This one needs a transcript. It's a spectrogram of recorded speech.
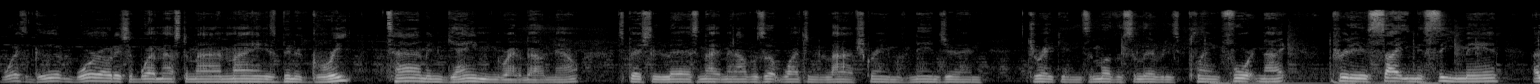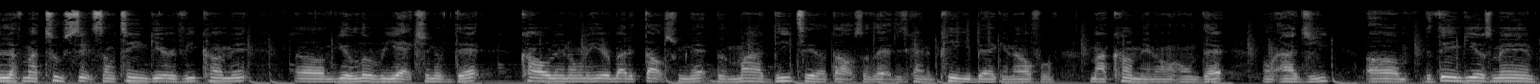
What's good, world? It's your boy Mastermind Man. It's been a great time in gaming right about now, especially last night, man. I was up watching the live stream of Ninja and Drake and some other celebrities playing Fortnite. Pretty exciting to see, man. I left my two cents on Team Gary V comment, um, a little reaction of that. Call in want to hear about the thoughts from that, but my detailed thoughts of that, just kind of piggybacking off of my comment on, on that on IG. Um, the thing is, man,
